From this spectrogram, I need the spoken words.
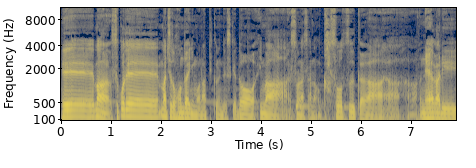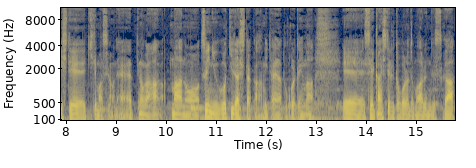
えー、まあ、そこで、まあ、ちょっと本題にもなってくるんですけど、今、そうなんです、あの、仮想通貨が値上がりしてきてますよね、っていうのが、まあ、あの、ついに動き出したか、みたいなところで今、えー、生還しているところでもあるんですが、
